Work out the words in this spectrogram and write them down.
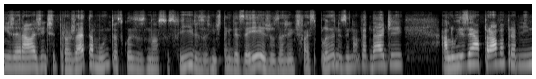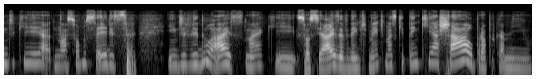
Em geral, a gente projeta muito as coisas dos nossos filhos, a gente tem desejos, a gente faz planos, e na verdade, a Luísa é a prova para mim de que eh, nós somos seres individuais, né? que, sociais, evidentemente, mas que tem que achar o próprio caminho.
